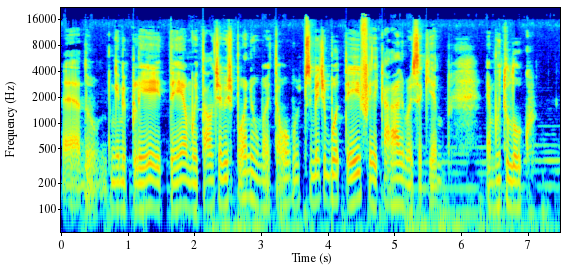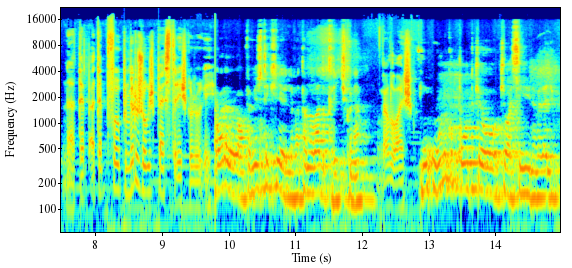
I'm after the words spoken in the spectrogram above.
É, do, gameplay, demo e tal, não tinha visto porra nenhuma. Então eu simplesmente botei e falei, caralho, mas isso aqui é, é muito louco. Né? Até, até foi o primeiro jogo de PS3 que eu joguei. Agora, obviamente, tem que levantar meu lado crítico, né? É lógico. O único ponto que eu, que eu assim, na verdade,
